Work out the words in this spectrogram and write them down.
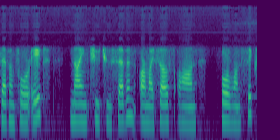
748 9227 or myself on 416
